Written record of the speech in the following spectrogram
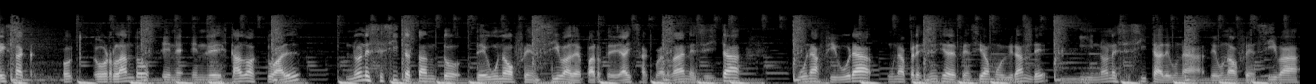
Isaac Orlando en, en el estado actual no necesita tanto de una ofensiva de parte de Isaac, ¿verdad? Necesita una figura, una presencia defensiva muy grande y no necesita de una, de una ofensiva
